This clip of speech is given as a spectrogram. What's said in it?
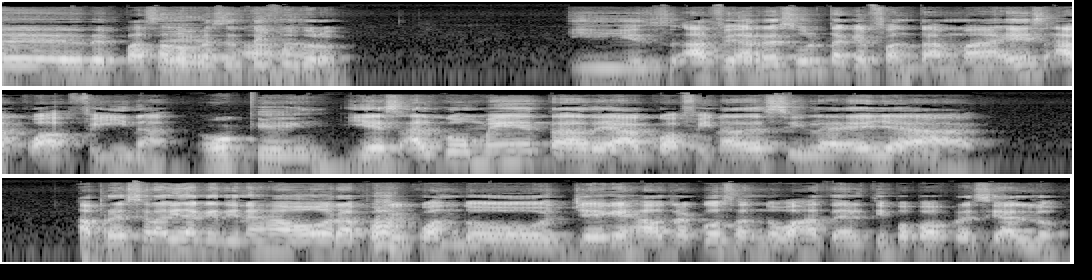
de- del pasado, Eh, presente y ajá. futuro. Y al final resulta que el fantasma es Aquafina. Ok. Y es algo meta de Aquafina decirle a ella, aprecia la vida que tienes ahora porque Ah. cuando llegues a otra cosa no vas a tener tiempo para apreciarlo.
